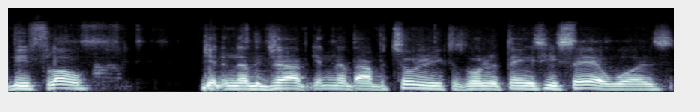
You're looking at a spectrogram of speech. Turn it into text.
B Flow get another job, get another opportunity. Because one of the things he said was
